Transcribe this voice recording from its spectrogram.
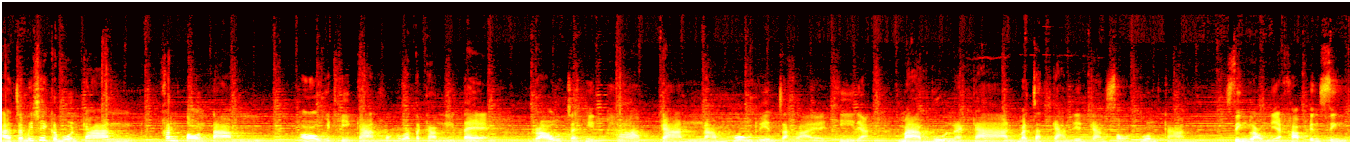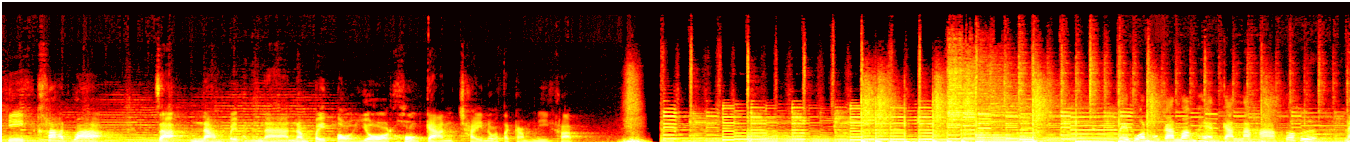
อาจจะไม่ใช่กระบวนการขั้นตอนตามออวิธีการของนวัตกรรมนี้แต่ เราจะเห็นภาพการนำห้องเรียนจากหลายที่เนี่ยมาบูรณาการมาจัดการเรียนการสอนร่วมกัน สิ่งเหล่านี้ครับเป็นสิ่งที่คาดว่าจะนำไปพัฒนานำไปต่อยอดของการใช้นวัตกรรมนี้ครับในส่วนของการวางแผนกันนะคะ ก็คือใน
